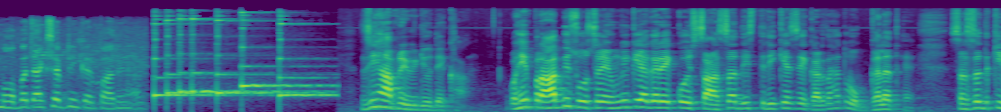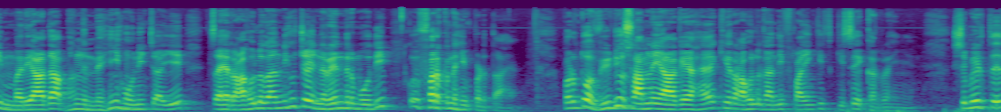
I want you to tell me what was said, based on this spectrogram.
मोहब्बत एक्सेप्ट नहीं कर पा रहे हैं। जी हाँ आपने वीडियो देखा। वहीं पर आप भी सोच रहे होंगे कि अगर एक कोई सांसद इस तरीके से करता है तो वो गलत है। संसद की मर्यादा भंग नहीं होनी चाहिए, चाहे राहुल गांधी हो, चाहे नरेंद्र मोदी, कोई फ़र्क नहीं पड़ता है। परंतु अब वीडियो सामने आ गया है कि राहुल गांधी फ्लाइंग किस, किसे कर रही हैं। स्मृति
